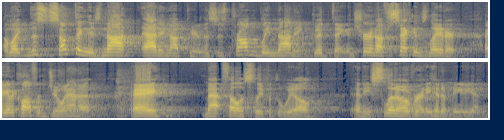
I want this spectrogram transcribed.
I'm like, this something is not adding up here. This is probably not a good thing. And sure enough, seconds later, I get a call from Joanna. Hey, Matt fell asleep at the wheel, and he slid over and he hit a median.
